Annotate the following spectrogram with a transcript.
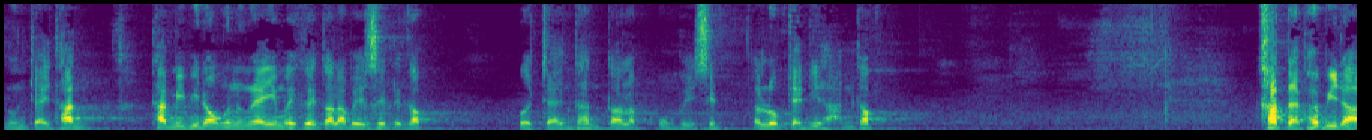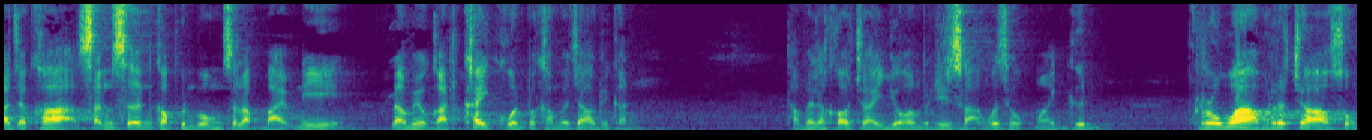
หนุนใจท่าน ถ้ามีพี่น้องคนหนึ่งใดยังไม่เคยต้อนรับพระเยซูนะครับ เปิดใจของท่านต้อนรับองค์พระเยซูและร่วมใจที่ฐานครับข้าแต่พระบิดาเจ้าข้าสรรเสริญกับคุณวงศ์สลับบ่ายวันนี้ เรามีโอกาสไข้ควรพระคำพระเจ้าด้วยกันทำให้เราเข้าใจยอนบทที่สามก็สุขมากขึ้น เพราะว่าพระเจ้าทรง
